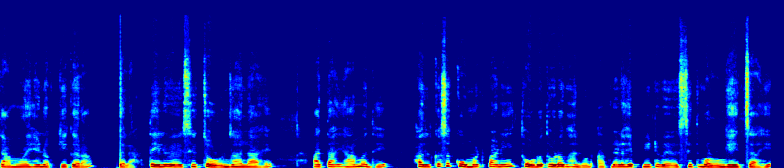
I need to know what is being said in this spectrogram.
त्यामुळे हे नक्की करा. चला तेल व्यवस्थित चोळून झालं आहे. आता ह्यामध्ये हलकंसं कोमट पाणी थोडं थोडं घालून आपल्याला हे पीठ व्यवस्थित मळून घ्यायचं आहे.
